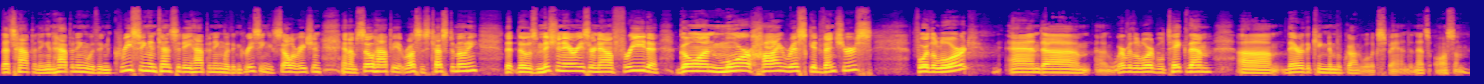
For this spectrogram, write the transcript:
That's happening and happening with increasing intensity, happening with increasing acceleration. And I'm so happy at Russ's testimony that those missionaries are now free to go on more high risk adventures for the Lord and um, wherever the Lord will take them, um, there the kingdom of God will expand. And that's awesome.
